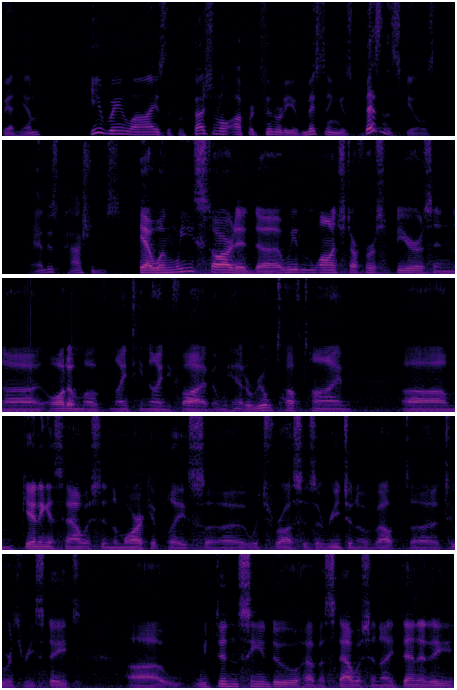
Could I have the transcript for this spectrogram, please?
bit him, he realized the professional opportunity of mixing his business skills and his passions. Yeah, when we started, uh, we launched our first beers in uh, autumn of 1995, and we had a real tough time um, getting established in the marketplace, uh, which for us is a region of about uh, two or three states. Uh, we didn't seem to have established an identity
